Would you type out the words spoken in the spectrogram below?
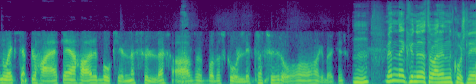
noe eksempel har jeg ikke. Jeg har bokhyllene fulle av både skolelitteratur og hagebøker. Mm. Men eh, kunne dette være en koselig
